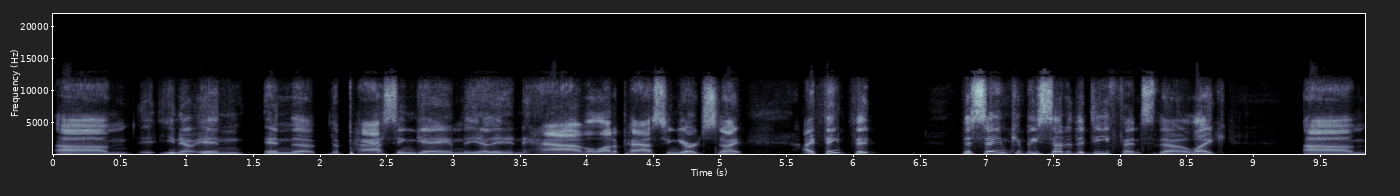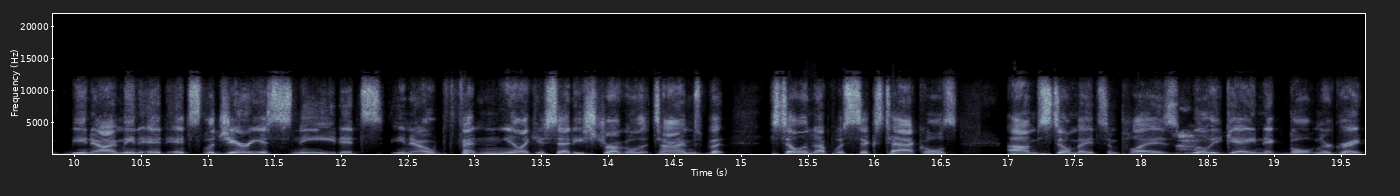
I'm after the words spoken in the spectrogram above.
Um, you know, in in the the passing game, you know, they didn't have a lot of passing yards tonight. I think that the same can be said of the defense, though. Like, um, you know, I mean, it, it's L'Jarius Sneed. It's you know, Fenton. You know, like you said, he struggled at times, but still ended up with six tackles. Um, still made some plays. Willie Gay, Nick Bolton are great.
